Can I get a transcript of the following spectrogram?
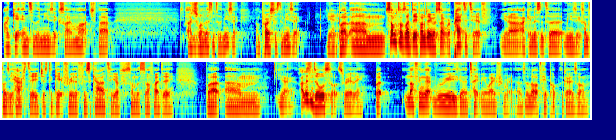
I get into the music so much that I just want to listen to the music and process the music. Yeah. But um, sometimes I do. If I'm doing something repetitive, you know, I can listen to music. Sometimes you have to just to get through the physicality of some of the stuff I do. But um, you know, I listen to all sorts really, but nothing that really is going to take me away from it. There's a lot of hip hop that goes on.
